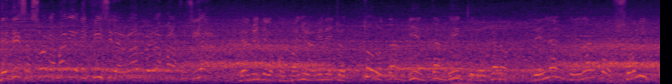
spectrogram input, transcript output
Desde esa zona, Mario, difícil errarlo, era para fusilar. Realmente los compañeros habían hecho todo tan bien, tan bien que lo dejaron delante del arco solito.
